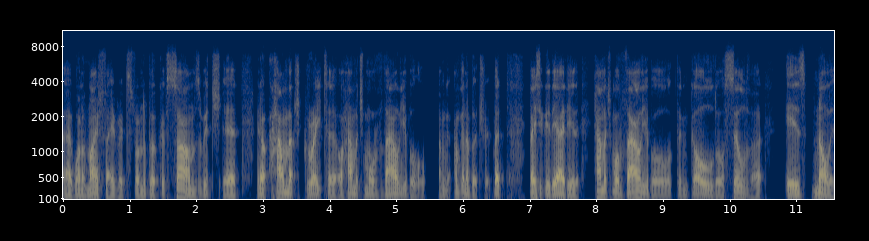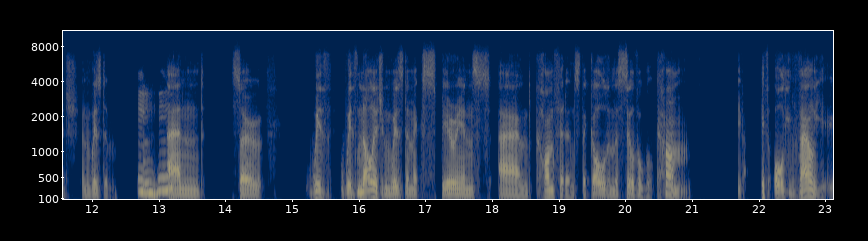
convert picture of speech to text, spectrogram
uh, one of my favorites from the book of Psalms, which, uh, you know, how much greater or how much more valuable, I'm, I'm going to butcher it, but basically the idea that how much more valuable than gold or silver is knowledge and wisdom. Mm-hmm. And so with with knowledge and wisdom, experience and confidence, the gold and the silver will come. If, all you value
